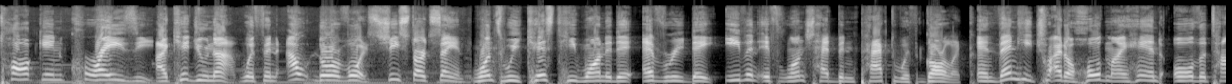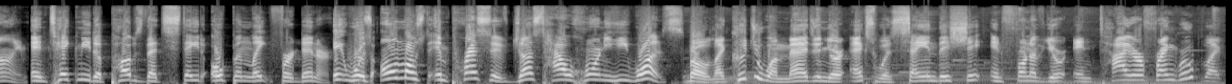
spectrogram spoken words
talking crazy. I kid you not, with an outdoor voice, she starts saying, once we kissed, he wanted it every day, even if lunch had been packed with garlic. And then he tried to hold my hand all the time and take me to pubs that stayed open late for dinner. It was almost impressive just how horny he was. Bro, like, could you imagine your ex was saying this shit in front of your entire friend group? Like,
